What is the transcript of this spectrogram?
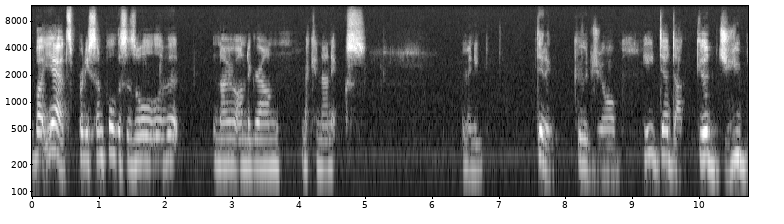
but yeah, it's pretty simple. This is all of it. No underground mechanics. I mean, he did a good job. He did a good job.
